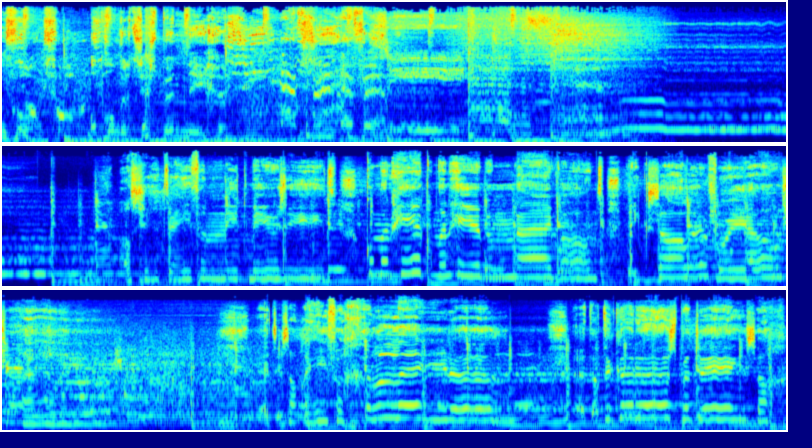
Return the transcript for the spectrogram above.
Op 106.9 FM. Als je het even niet meer ziet Kom dan hier, kom dan hier bij mij Want ik zal er voor jou zijn. Het is al even geleden Dat ik een rustpunt in je zag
